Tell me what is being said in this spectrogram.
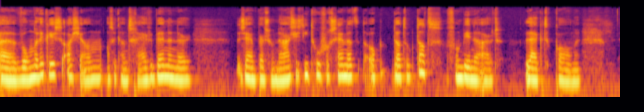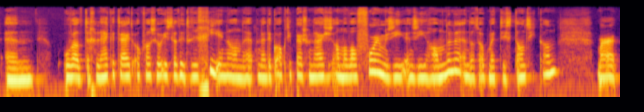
Uh, wonderlijk is, als, je aan, als ik aan het schrijven ben... en er zijn personages die droevig zijn... dat ook dat, ook dat van binnenuit lijkt te komen. En hoewel het tegelijkertijd ook wel zo is dat ik de regie in handen heb... en dat ik ook die personages allemaal wel vormen zie en zie handelen... en dat ook met distantie kan. Maar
